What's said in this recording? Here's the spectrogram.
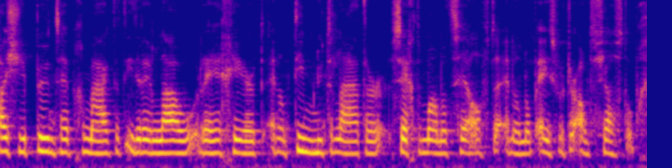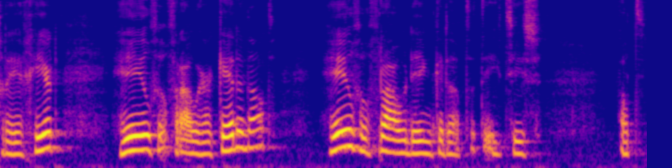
als je je punt hebt gemaakt, dat iedereen lauw reageert en dan tien minuten later zegt de man hetzelfde en dan opeens wordt er enthousiast op gereageerd. Heel veel vrouwen herkennen dat. Heel veel vrouwen denken dat het iets is wat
